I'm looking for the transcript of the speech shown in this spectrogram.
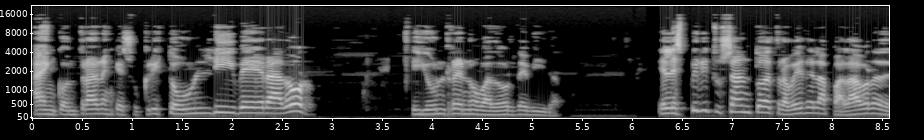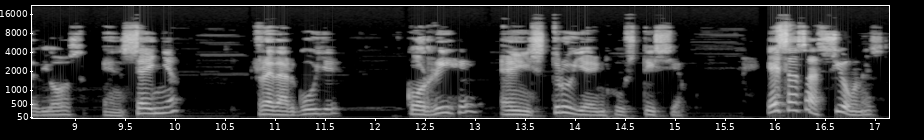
a encontrar en Jesucristo un liberador y un renovador de vida. El Espíritu Santo a través de la palabra de Dios enseña, redarguye, corrige e instruye en justicia. Esas acciones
